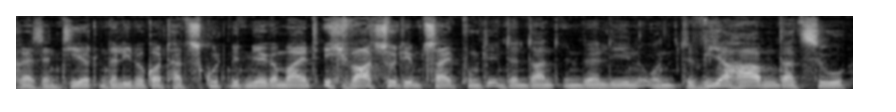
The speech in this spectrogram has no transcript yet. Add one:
präsentiert und der liebe Gott hat es gut mit mir gemeint. Ich war zu dem Zeitpunkt Intendant in Berlin und wir haben dazu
